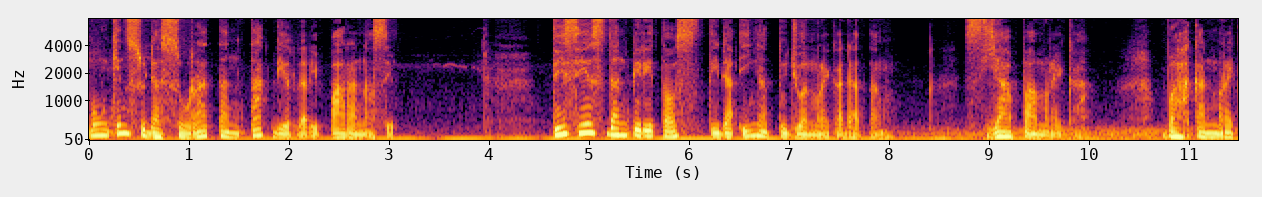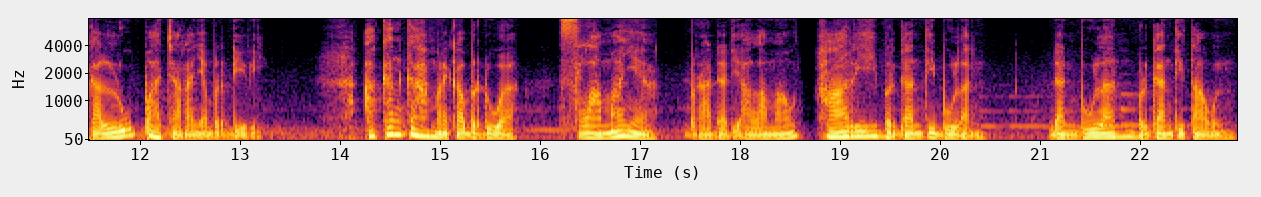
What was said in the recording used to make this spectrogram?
mungkin sudah suratan takdir dari para nasib. Theseus dan Piritos tidak ingat tujuan mereka datang. Siapa mereka? Bahkan mereka lupa caranya berdiri. Akankah mereka berdua selamanya berada di alam maut? Hari berganti bulan dan bulan berganti tahun.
